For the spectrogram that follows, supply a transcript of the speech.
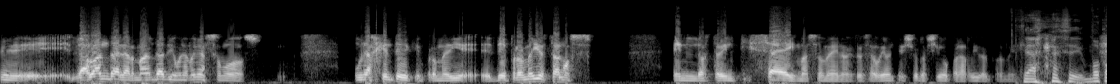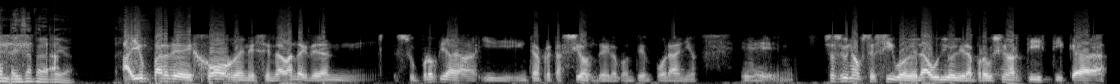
Eh, la banda La Hermandad, de alguna manera, somos una gente de que promedio, de promedio estamos en los 36 más o menos, entonces obviamente yo lo llevo para arriba el promedio. Claro, vos compensás para arriba. Hay un par de jóvenes en la banda que le dan su propia interpretación de lo contemporáneo. Eh, yo soy un obsesivo del audio y de la producción artística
